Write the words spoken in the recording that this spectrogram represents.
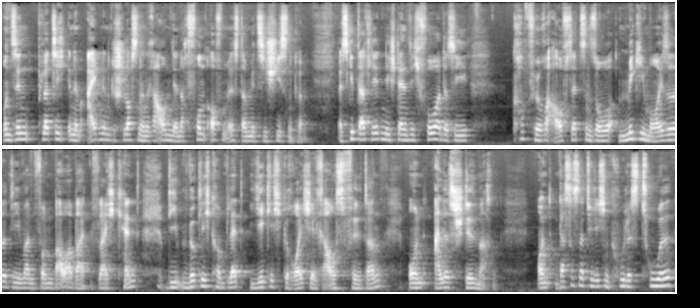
und sind plötzlich in einem eigenen geschlossenen Raum, der nach vorn offen ist, damit sie schießen können. Es gibt Athleten, die stellen sich vor, dass sie Kopfhörer aufsetzen, so Mickey-Mäuse, die man von Bauarbeiten vielleicht kennt, die wirklich komplett jegliche Geräusche rausfiltern und alles still machen. Und das ist natürlich ein cooles Tool,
